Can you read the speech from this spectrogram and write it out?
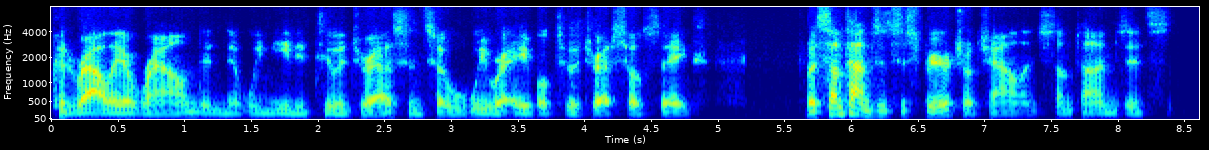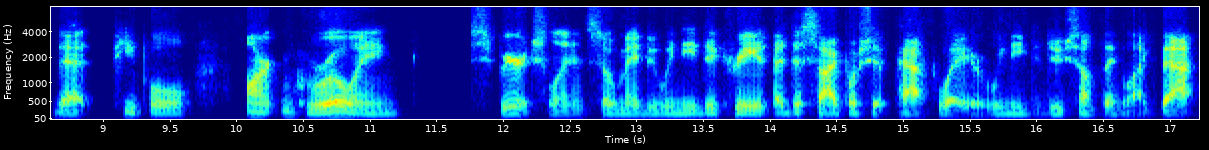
could rally around and that we needed to address. And so we were able to address those things. But sometimes it's a spiritual challenge. Sometimes it's that people aren't growing spiritually. And so maybe we need to create a discipleship pathway or we need to do something like that.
